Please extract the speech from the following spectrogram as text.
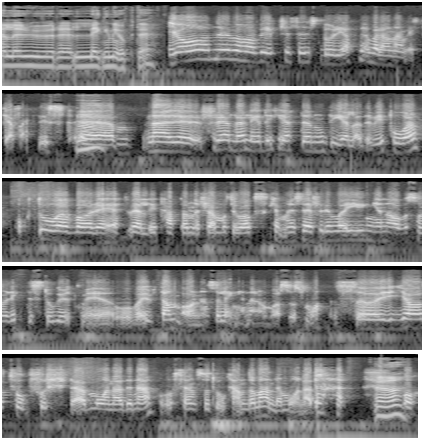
eller hur lägger ni upp det? Ja, nu har vi precis börjat med varannan vecka faktiskt. Mm. Eh, när föräldraledigheten delade vi på och då var det ett väldigt hattande fram och tillbaka kan man ju säga, för det var ju ingen av oss som riktigt stod ut med att vara utan barnen så länge när de var så små. Så jag tog första månaderna och sen så tog han de andra månaderna. Ja. Och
